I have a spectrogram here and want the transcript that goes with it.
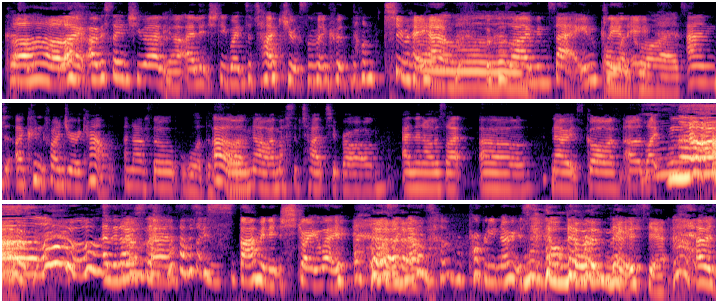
because Ah. like I was saying to you earlier, I literally went to tag you at something on two a.m. Oh. because I'm insane, clearly, God. and I couldn't find your account, and I thought, What the oh fuck? no, I must have typed it wrong, and then I was like, oh no, it's gone. I was like, No! no, and then I was, like, I was like spamming it straight away. I was like, no one's probably noticed. no one's noticed yet. I was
